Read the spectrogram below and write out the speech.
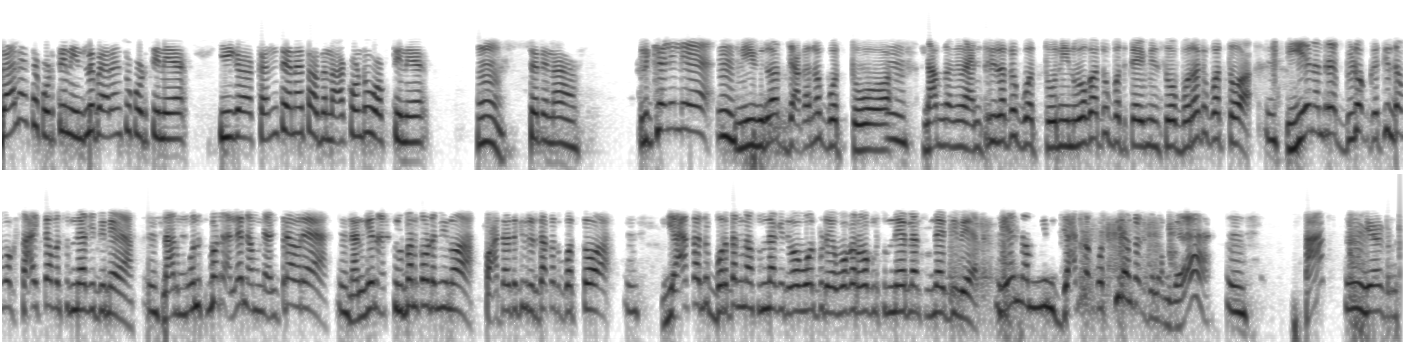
ಬ್ಯಾಲೆನ್ಸ್ ಕೊಡ್ತೀನಿ ಇಂದ್ಲು ಬ್ಯಾಲೆನ್ಸ್ ಕೊಡ್ತೀನಿ. ಈಗ ಕಂತ್ ಏನಾಯ್ತು ಅದನ್ನ ಹಾಕೊಂಡು ಹೋಗ್ತೀನಿ. ಹ್ಮ್. ಸರಿನಾ? ಇಲ್ಲಿ ಕೇಳಿಲಿ ನೀವ್ ಇರೋ ಜಾಗನೂ ಗೊತ್ತು. ನಮ್ ಎಂಟ್ರಿ ಇರೋದು ಗೊತ್ತು. ನೀನ್ ಹೋಗೋದು ಬದ್ ಟೈಮಿಂಗ್ಸ್ ಬರೋದು ಗೊತ್ತು. ಏನಂದ್ರೆ ಬಿಡೋ ಗತಿಯಿಂದ ಹೋಗಿ ಸಾಯ್ತಾವ ಸುಮ್ನೆ ಆಗಿದ್ದೀನಿ. ನಾನ್ ಮುನ್ಸ್ ಮಾಡ್ರೆ ಅಲ್ಲೇ ನಮ್ ನೆಂಟ್ರ ಅವ್ರೆ. ನನ್ಗೇನ್ ಅಷ್ಟು ಸುಳ್ಳು ಅನ್ಕೊಂಡೆ ನೀನು. ಪಾತಾಡಕಿದ್ರೆ ಹಿಡ್ದಾಕದ್ ಗೊತ್ತು. ಯಾಕಂದ್ರೆ ಬರ್ದಂಗ ನಾವ್ ಸುಮ್ನೆ ಆಗಿದ್ವಿ. ಹೋಗ್ಬಿಡಿ ಹೋಗೋರ್ ಹೋಗ್ಲಿ ಸುಮ್ನೆ ಇರ್ಲಿ ಅಂತ ಸುಮ್ನೆ ಇದ್ದೀವಿ. ಏನ್ ನಮ್ ನಿಮ್ ಜಾತಕ ಗೊತ್ತಿಲ್ಲ ಅಂತ ನಮ್ಗೆ. ಹಾ? ಹ್ಮ್ ಹೇಳ್ರಿ.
